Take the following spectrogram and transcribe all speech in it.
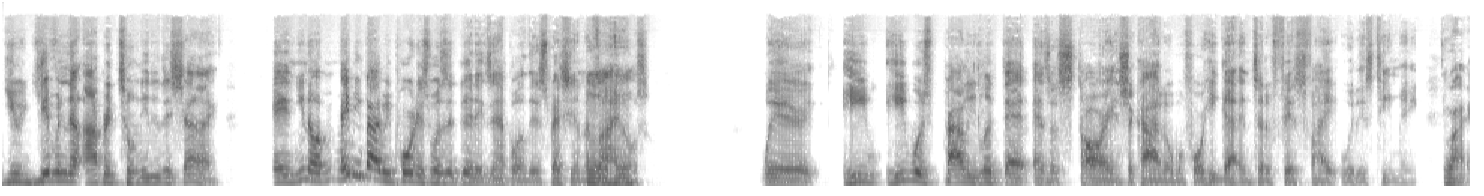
you given the opportunity to shine. And you know, maybe Bobby Portis was a good example of this, especially in the Mhm. finals, where he he was probably looked at as a star in Chicago before he got into the fist fight with his teammate Right.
